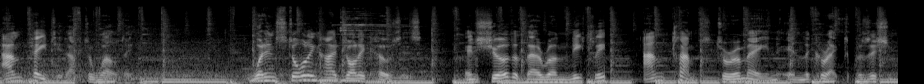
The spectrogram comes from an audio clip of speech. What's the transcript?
and painted after welding. When installing hydraulic hoses, ensure that they're run neatly and clamped to remain in the correct position.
